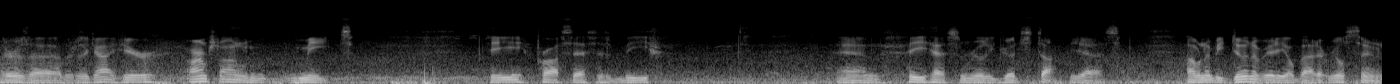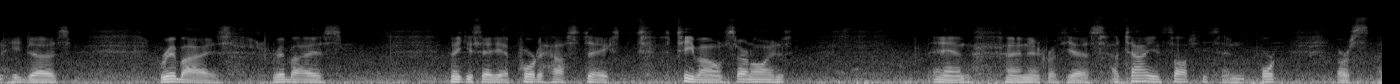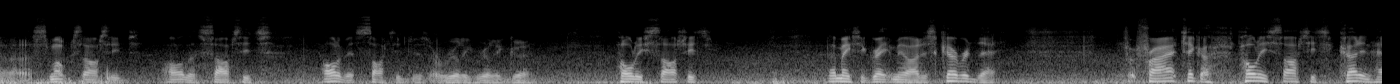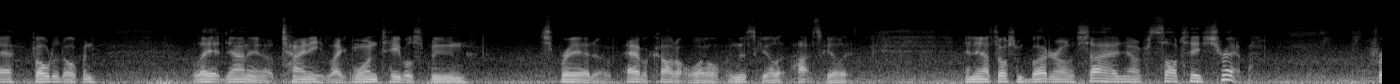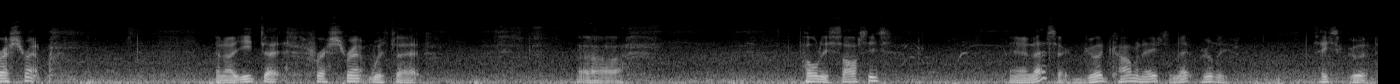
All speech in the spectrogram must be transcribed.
there's a there's a guy here, Armstrong Meats. He processes beef, and he has some really good stuff. Yes, I'm going to be doing a video about it real soon. He does ribeyes, ribeyes. I think he said he had porterhouse steaks, T-bone, sirloins, and and then of course yes, Italian sausage and pork or uh, smoked sausage all the sausage, all of its sausages are really, really good. Polish sausage, that makes a great meal. I discovered that. Fry take a Polish sausage, cut in half, fold it open, lay it down in a tiny, like one tablespoon spread of avocado oil in the skillet, hot skillet. And then I throw some butter on the side and I saute shrimp, fresh shrimp. And I eat that fresh shrimp with that uh, Polish sausage. And that's a good combination. That really tastes good.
